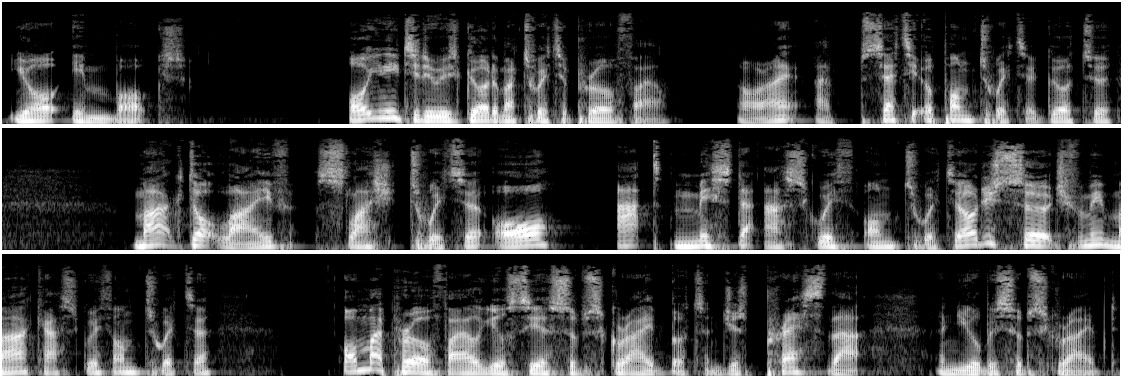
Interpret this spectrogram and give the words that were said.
your inbox, all you need to do is go to my Twitter profile. All right. I've set it up on Twitter. Go to mark.live slash Twitter or at Mr. Asquith on Twitter, or just search for me, Mark Asquith on Twitter. On my profile, you'll see a subscribe button. Just press that and you'll be subscribed.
